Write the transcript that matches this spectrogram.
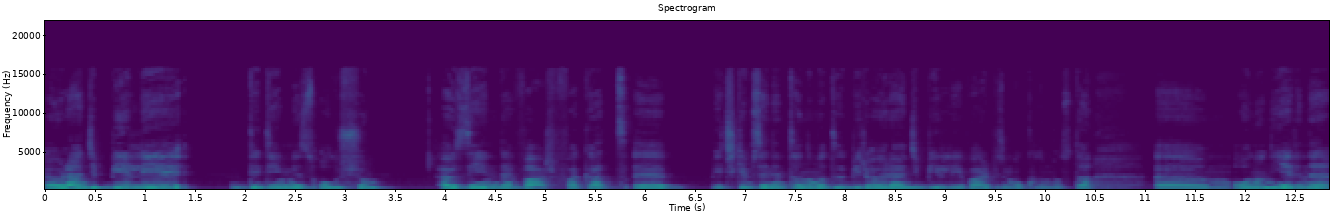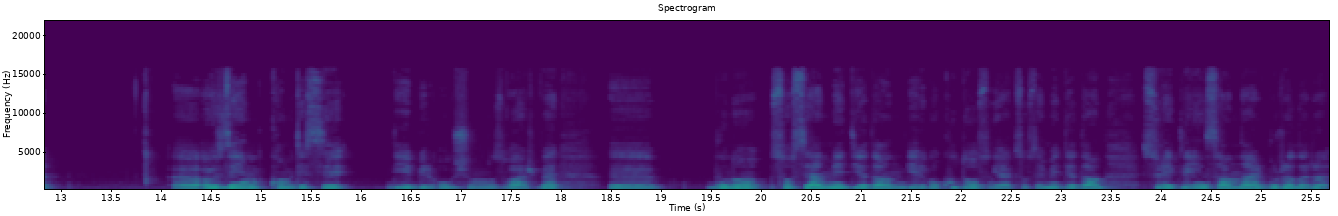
Öğrenci birliği dediğimiz oluşum Özyeğin'de var. Fakat hiç kimsenin tanımadığı bir öğrenci birliği var bizim okulumuzda. Onun yerine Özyeğin Komitesi diye bir oluşumumuz var ve bunu sosyal medyadan gerek okulda olsun gerek sosyal medyadan sürekli insanlar buraları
